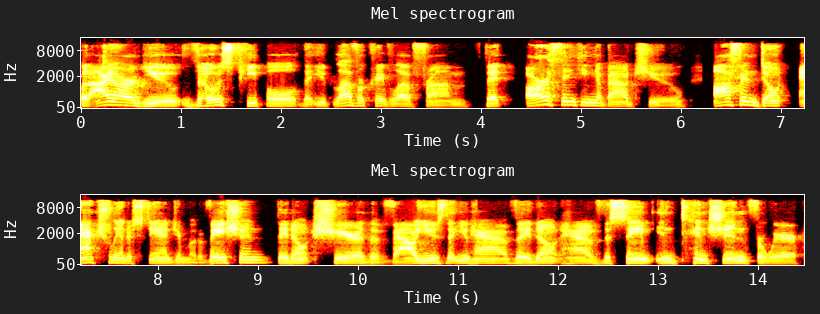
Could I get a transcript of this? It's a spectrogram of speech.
But I argue those people that you love or crave love from that are thinking about you often don't actually understand your motivation. They don't share the values that you have. They don't have the same intention for where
